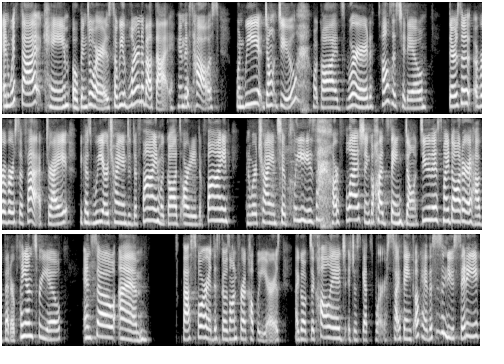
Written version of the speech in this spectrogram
And with that came open doors. So we learn about that in this house. When we don't do what God's word tells us to do, there's a, a reverse effect, right? Because we are trying to define what God's already defined, and we're trying to please our flesh, and God's saying, Don't do this, my daughter. I have better plans for you. And so, um, fast forward, this goes on for a couple years. I go up to college, it just gets worse. I think, okay, this is a new city.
